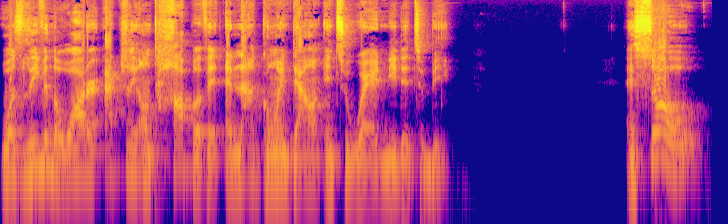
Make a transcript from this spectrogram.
was leaving the water actually on top of it and not going down into where it needed to be. And so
